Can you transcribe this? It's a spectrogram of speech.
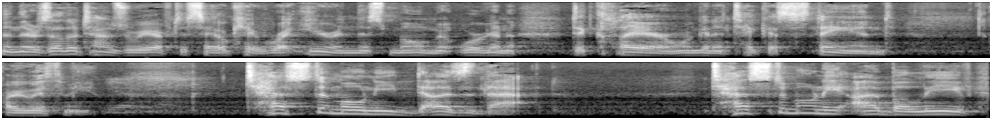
Then there's other times where we have to say, okay, right here in this moment, we're going to declare we're going to take a stand. Are you with me? Yeah. Testimony does that. Testimony, I believe,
